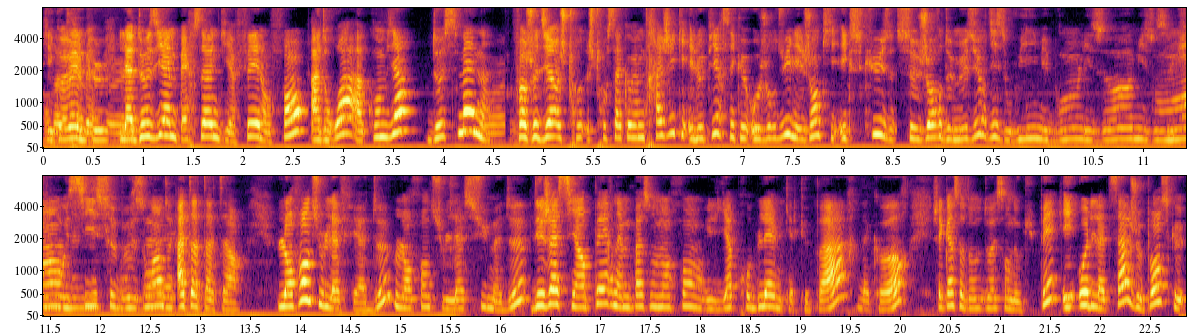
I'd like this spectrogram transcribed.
qui On est quand même peu, ouais. la deuxième personne qui a fait l'enfant a droit à combien deux semaines Ouais. enfin je veux dire je trouve, je trouve ça quand même tragique et le pire c'est qu'aujourd'hui les gens qui excusent ce genre de mesures disent oui mais bon les hommes ils ont moins aussi ce besoin de attends attends attends L'enfant, tu l'as fait à deux, l'enfant, tu l'assumes à deux. Déjà, si un père n'aime pas son enfant, il y a problème quelque part, d'accord? Chacun doit s'en occuper. Et au-delà de ça, je pense que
